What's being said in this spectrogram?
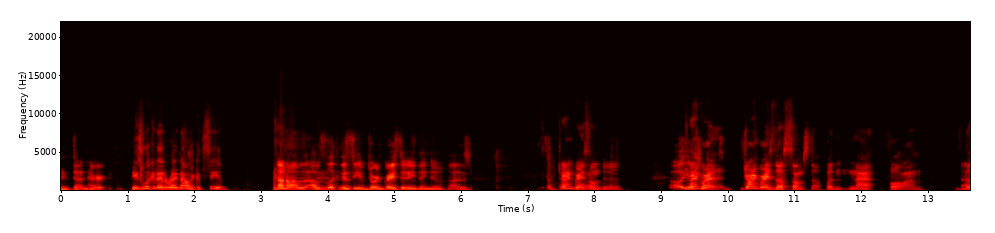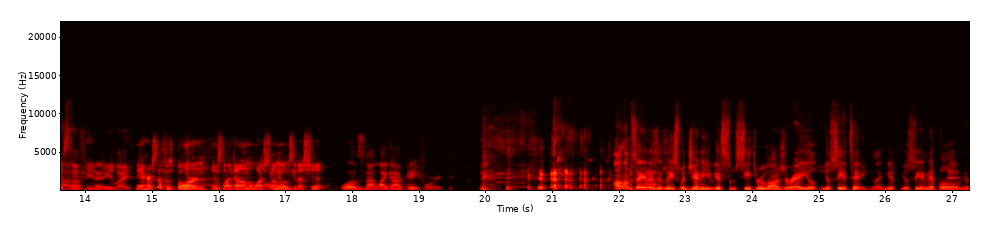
doesn't hurt. He's looking at it right now. I can see him. No, no, I was I was looking to see if Jordan Grace did anything new. I was, Jordan Grace don't do it. oh yeah, Jordan, Gra- Jordan Grace does some stuff, but not full on the Um, stuff you, hey. you like. Yeah, her stuff was boring. It's like I don't know watch. I don't want to see that shit. Well, it's not like I pay for it. All I'm saying is, at least with Jenny, you get some see-through lingerie. You'll you'll see a titty, like you you'll see a nipple. You'll,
